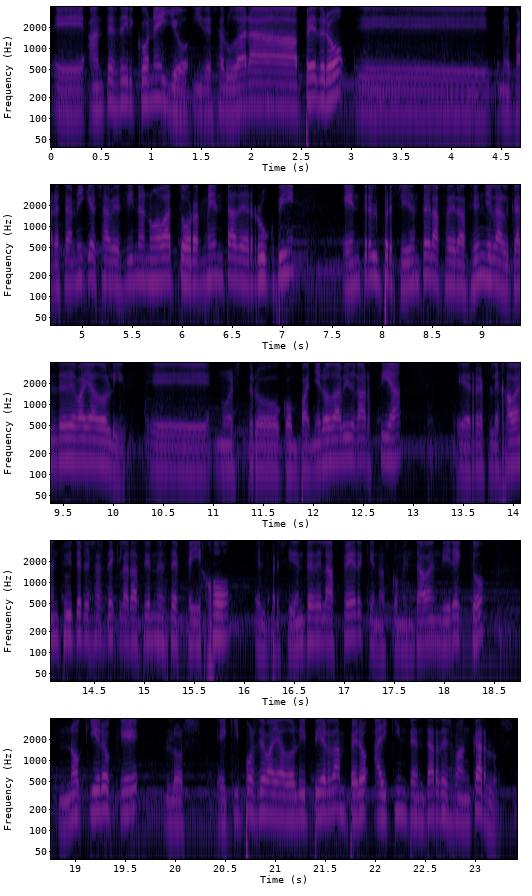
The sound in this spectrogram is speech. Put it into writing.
Eh, antes de ir con ello y de saludar a Pedro, eh, me parece a mí que se avecina nueva tormenta de rugby entre el presidente de la federación y el alcalde de Valladolid. Eh, nuestro compañero David García reflejaba en Twitter esas declaraciones de Feijó, el presidente de la FER, que nos comentaba en directo. No quiero que los equipos de Valladolid pierdan, pero hay que intentar desbancarlos.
